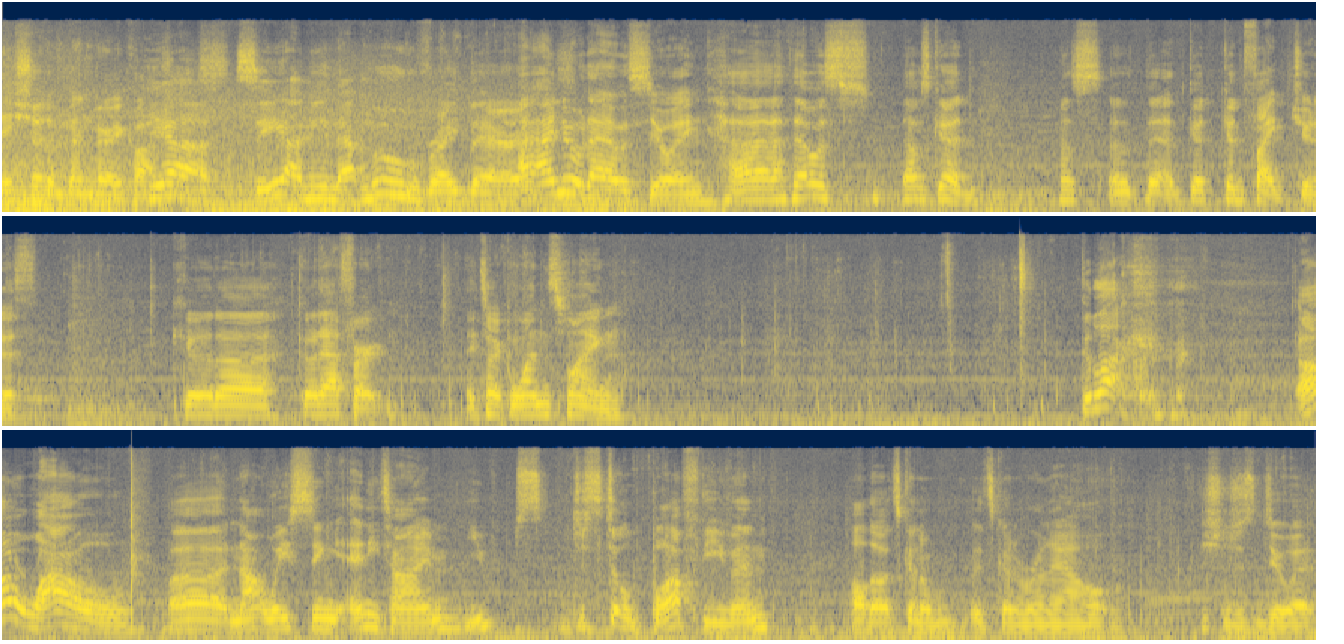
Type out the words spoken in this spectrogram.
They should have been very cautious. yeah. See? I mean, that move right there. I, I knew what I was doing. Uh, that was that was good. That was uh, that- good good fight, Judith. Good uh good effort. They took one swing. Good luck. Oh wow! Uh, not wasting any time. You s- just still buffed even, although it's gonna it's gonna run out. You should just do it.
